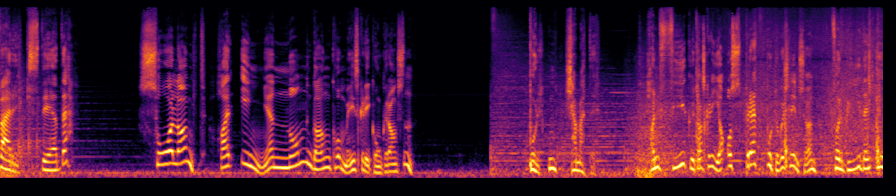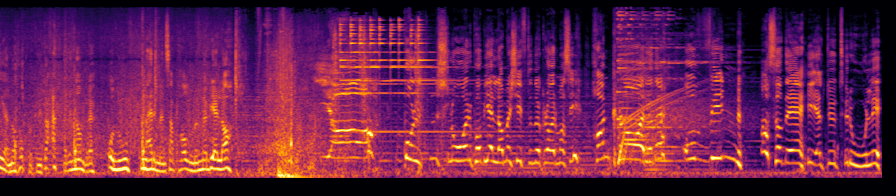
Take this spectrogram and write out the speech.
Verkstedet. Så langt har ingen noen gang kommet i sklikonkurransen. Bolten kommer etter. Han fyker ut av sklia og spretter bortover Slimsjøen, forbi den ene hoppeputa etter den andre, og nå nærmer han seg palmen med bjella. Ja! Bolten slår på bjella med skiftenøkkelarma si. Han klarer det og vinner! Altså, det er helt utrolig.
